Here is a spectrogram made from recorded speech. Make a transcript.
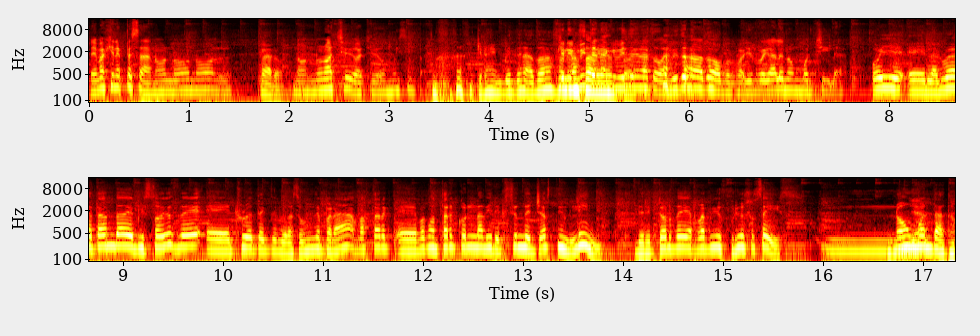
la imagen es pesada, no, no, no, Claro, no, no, no HBO, HBO, muy simpático. que nos inviten a todos. Que nos inviten a que inviten a todos, invítenos a todos, por favor, y regálenos mochilas. Oye, eh, la nueva tanda de episodios de eh, True Detective de la segunda temporada va a estar eh, va a contar con la dirección de Justin Lin, director de Rápido y Furioso 6. Mm, No un ya. buen dato.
